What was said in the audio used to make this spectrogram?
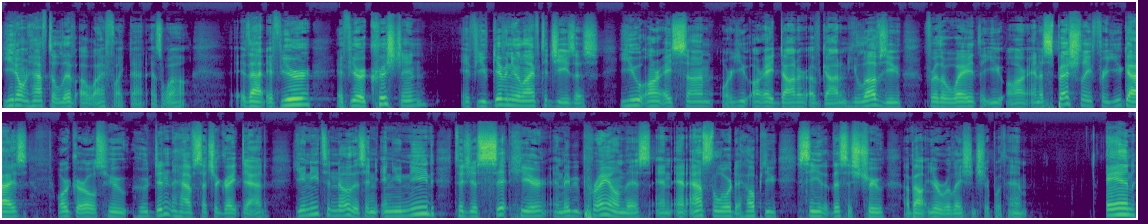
you don't have to live a life like that as well that if you're if you're a Christian, if you've given your life to Jesus, you are a son or you are a daughter of God, and He loves you for the way that you are. And especially for you guys or girls who, who didn't have such a great dad, you need to know this. And, and you need to just sit here and maybe pray on this and, and ask the Lord to help you see that this is true about your relationship with Him. And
